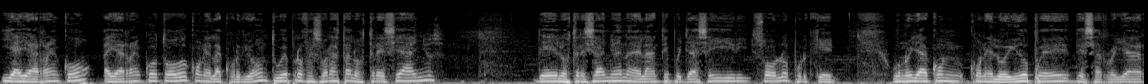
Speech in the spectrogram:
y allá arrancó, allá arrancó todo con el acordeón. Tuve profesor hasta los 13 años. De los 13 años en adelante, pues ya seguir solo porque uno ya con, con el oído puede desarrollar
